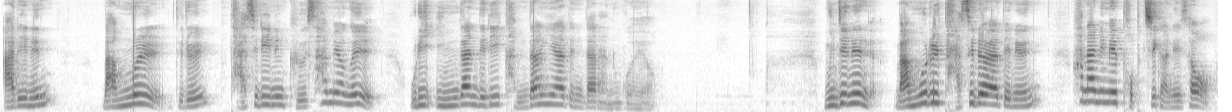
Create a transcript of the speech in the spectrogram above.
아래는 만물들을 다스리는 그 사명을 우리 인간들이 감당해야 된다라는 거예요. 문제는 만물을 다스려야 되는 하나님의 법칙 안에서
